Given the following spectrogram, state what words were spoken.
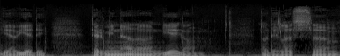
Que había de- terminado Diego, lo de las um,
